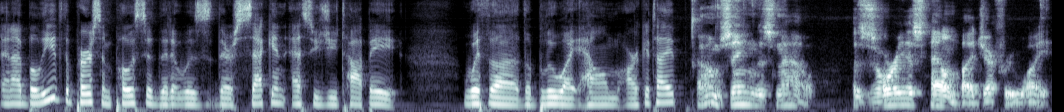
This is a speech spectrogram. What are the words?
and I believe the person posted that it was their second SCG top eight with uh, the Blue White Helm archetype. Oh, I'm seeing this now. Azorius Helm by Jeffrey White.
